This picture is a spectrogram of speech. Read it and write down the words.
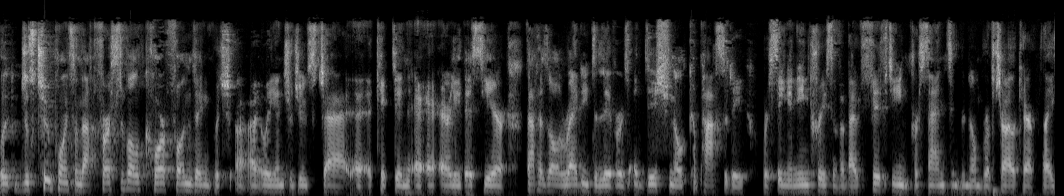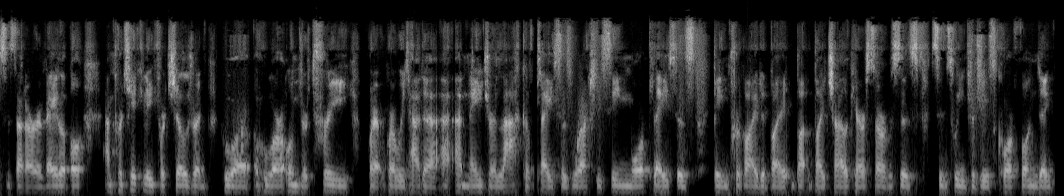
Well, just two points on that. First of all, core funding, which uh, we introduced, uh, uh, kicked in uh, early this year, that has already delivered additional capacity. We're seeing an increase of about 15% in the number of childcare places that are available, and particularly for children who are who are under three, where, where we've had a, a major lack of places. We're actually seeing more places being provided by, by, by childcare services since we introduced core funding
